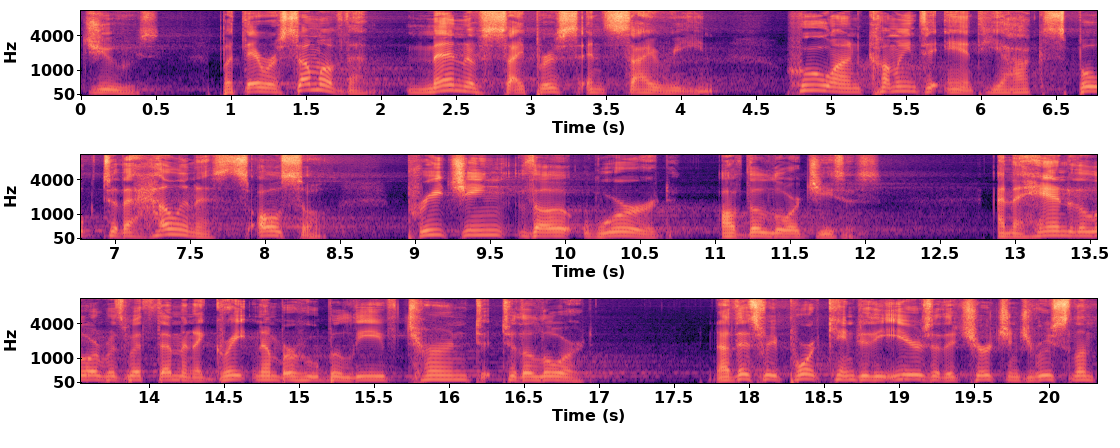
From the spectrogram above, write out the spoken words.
Jews. But there were some of them, men of Cyprus and Cyrene, who on coming to Antioch spoke to the Hellenists also, preaching the word of the Lord Jesus. And the hand of the Lord was with them, and a great number who believed turned to the Lord. Now, this report came to the ears of the church in Jerusalem,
